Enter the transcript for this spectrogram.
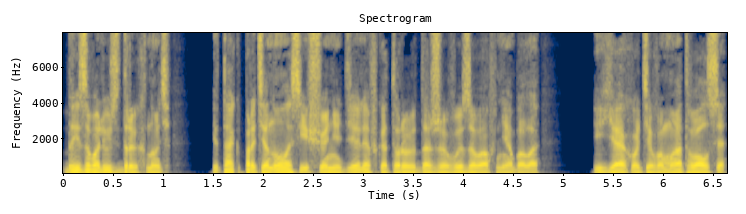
да и завалюсь дрыхнуть. И так протянулась еще неделя, в которую даже вызовов не было. И я, хоть и выматывался,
